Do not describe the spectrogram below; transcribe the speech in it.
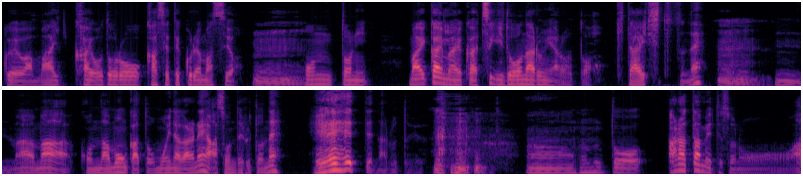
クエは毎回驚かせてくれますよ。うん。本当に。毎回毎回次どうなるんやろうと期待しつつね。うん。うん、まあまあ、こんなもんかと思いながらね、遊んでるとね、ええー、ってなるという。うん、本当改めてその、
